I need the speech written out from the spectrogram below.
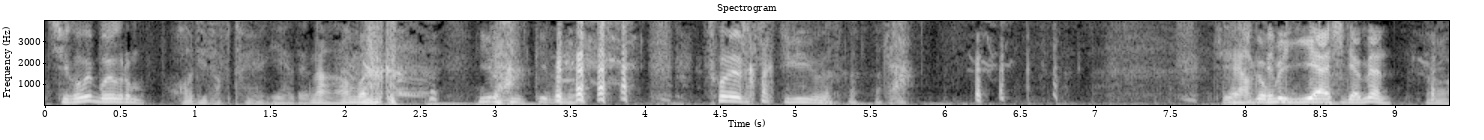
직업이 뭐예요? 그럼 어디서부터 얘기해야 되나? 뭐 약간 이런 느낌으로. 손을 삭삭 비비면서. 자. 제 직업을 이해하시려면 어.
